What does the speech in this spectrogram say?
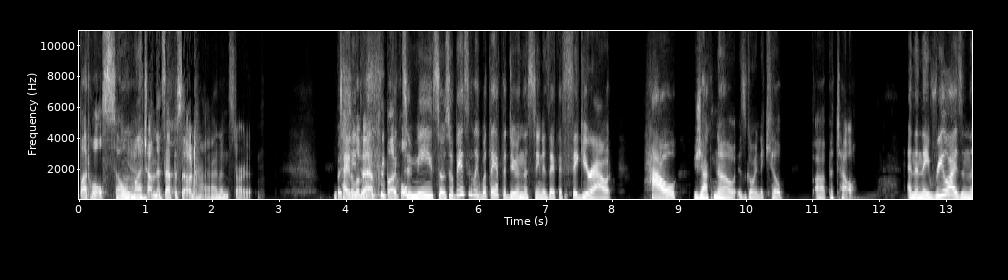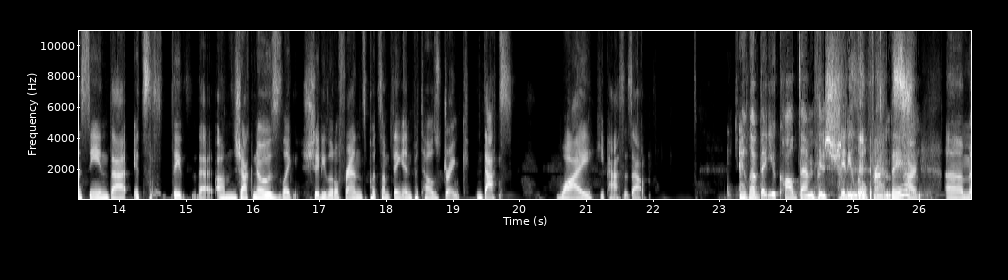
Butthole so much on this episode. I I didn't start it. But Title of does- it, but to me, so so basically, what they have to do in this scene is they have to figure out how Jacques No is going to kill uh, Patel, and then they realize in the scene that it's they that um Jacques No's like shitty little friends put something in Patel's drink. That's why he passes out. I love that you called them his shitty little friends. they are. Um,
